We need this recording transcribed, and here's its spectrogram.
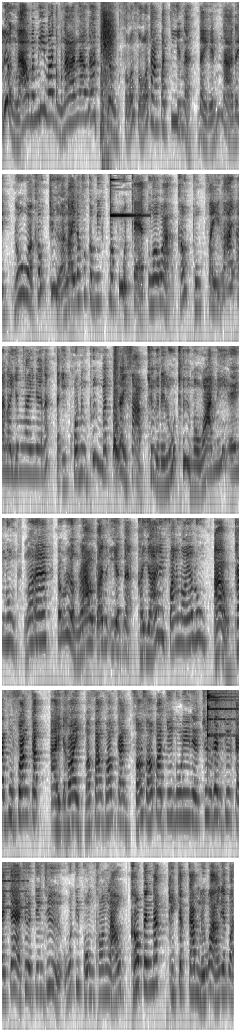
เรื่องราวมันมีมาตั้งนานแล้วนะ เรื่องสอสอทางปราจีนน่ะ ได้เห็นหน้าได้รู้ว่าเขาชื่ออะไรแล้วเขาก็มีมาพูดแก้ตัวว่าเขาถูกใส่ร้ายอะไรยังไงเนี่ยนะ แต่อีกคนหนึ่งเพิ่งมาได้ทราบชื่อได้รู้ชื่อเมื่อวานนี้เองลุงมาแล้วเรื่องราวรายละเอียดน่ะขยายให้ฟังหน่อยนะลุงอ้าวท่านผู้ฟังกับ ไอ้ทอย มาฟังพร้อมกันสสปาจีนบุรีเนี่ยชื่อเล่นชื่อไก่แจ้ชื่อจริงชื่อ วุฒิพงษ์ทองเหลาเขาเป็นนักกิจกรรมหรือว่าเรียกว่า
